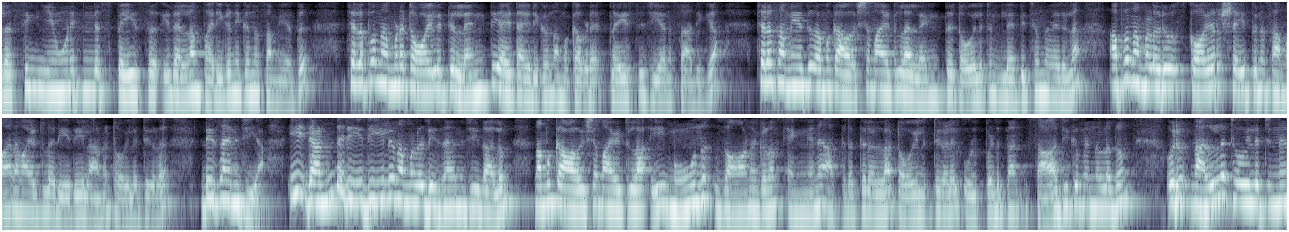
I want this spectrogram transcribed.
ഡ്രസ്സിംഗ് യൂണിറ്റിന്റെ സ്പേസ് ഇതെല്ലാം പരിഗണിക്കുന്ന സമയത്ത് ചിലപ്പോൾ നമ്മുടെ ടോയ്ലറ്റ് ലെങ്തി ആയിട്ടായിരിക്കും നമുക്ക് അവിടെ പ്ലേസ് ചെയ്യാൻ സാധിക്കുക. ചില സമയത്ത് നമുക്ക് ആവശ്യമായിട്ടുള്ള ലെങ്ത് ടോയ്ലറ്റിന് ലഭിച്ചെന്ന് വരില്ല. അപ്പോൾ നമ്മളൊരു സ്ക്വയർ ഷേപ്പിന് സമാനമായിട്ടുള്ള രീതിയിലാണ് ടോയ്ലറ്റുകൾ ഡിസൈൻ ചെയ്യുക. ഈ രണ്ട് രീതിയിൽ നമ്മൾ ഡിസൈൻ ചെയ്താലും നമുക്ക് ആവശ്യമായിട്ടുള്ള ഈ മൂന്ന് സോണുകളും എങ്ങനെ അത്തരത്തിലുള്ള ടോയ്ലറ്റുകളിൽ ഉൾപ്പെടുത്താൻ സാധിക്കും എന്നുള്ളതും ഒരു നല്ല ടോയ്ലറ്റിന്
